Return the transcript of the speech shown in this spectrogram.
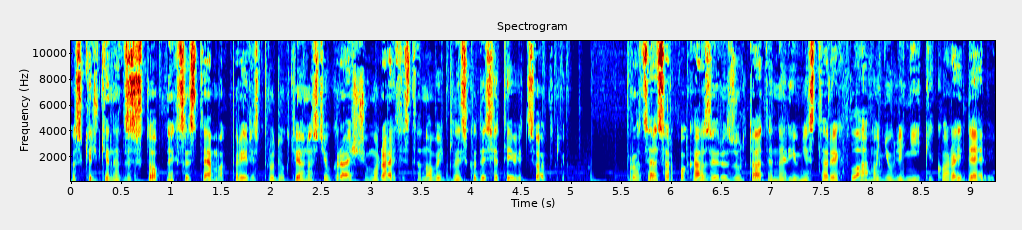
оскільки на десктопних системах приріст продуктивності в кращому разі становить близько 10%. Процесор показує результати на рівні старих флагманів лінійки Core i9.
